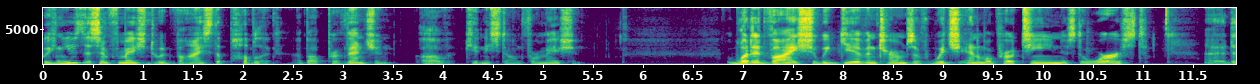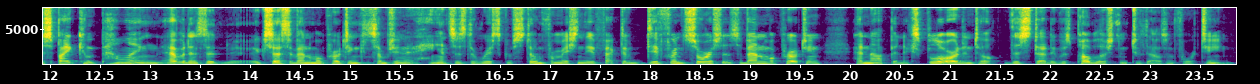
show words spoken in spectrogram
We can use this information to advise the public about prevention of kidney stone formation. What advice should we give in terms of which animal protein is the worst? Uh, despite compelling evidence that excessive animal protein consumption enhances the risk of stone formation, the effect of different sources of animal protein had not been explored until this study was published in 2014.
